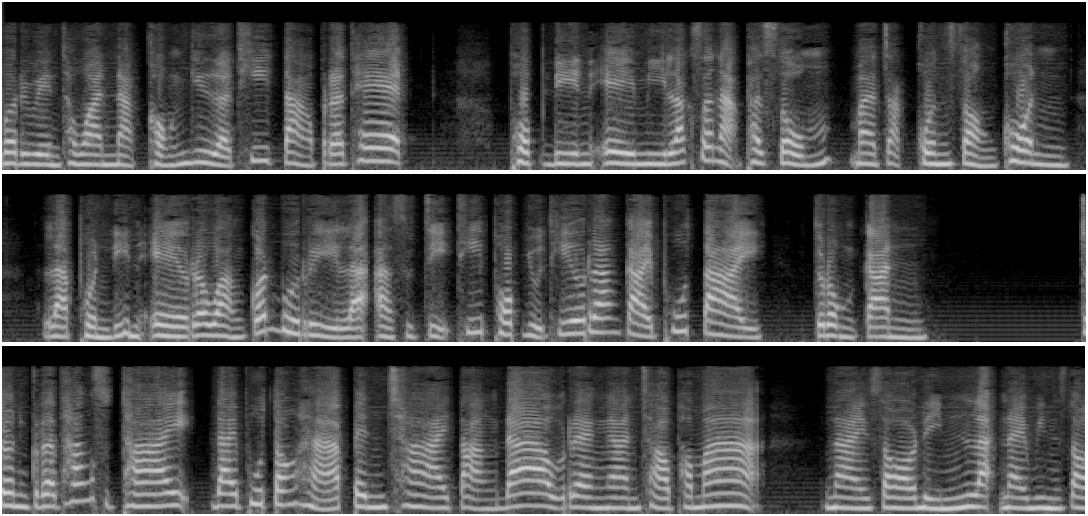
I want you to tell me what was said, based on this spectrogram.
บริเวณทวารหนักของเหยื่อที่ต่างประเทศ พบดีเอมีลักษณะผสมมาจากคนสองคน และผลดีเอระหว่างก้นบุหรี่และอสุจิที่พบอยู่ที่ร่างกายผู้ตายตรงกัน จนกระทั่งสุดท้ายได้ผู้ต้องหาเป็นชายต่างด้าวแรงงานชาวพม่า นายซอรินและนายวินซอ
